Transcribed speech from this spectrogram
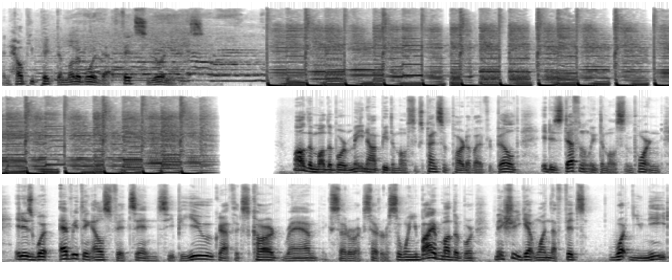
and help you pick the motherboard that fits your needs. While the motherboard may not be the most expensive part of every build, it is definitely the most important. It is where everything else fits in, CPU, graphics card, RAM, etc, etc. So when you buy a motherboard, make sure you get one that fits what you need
